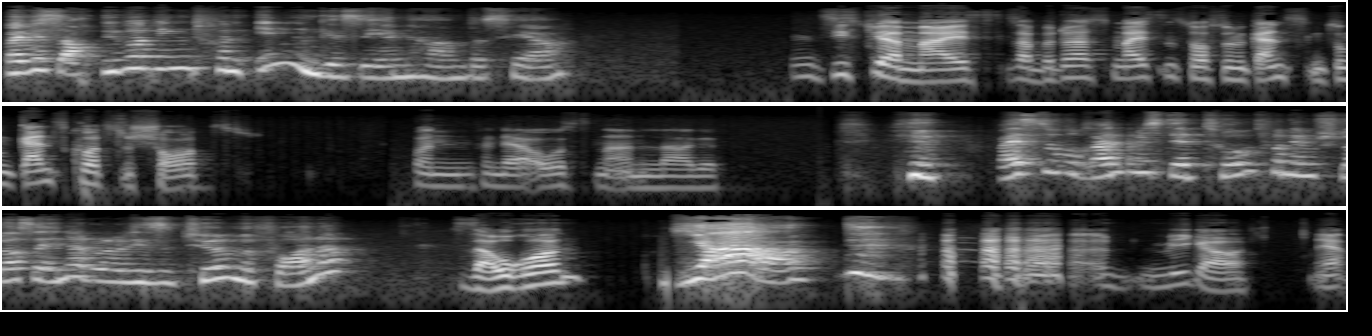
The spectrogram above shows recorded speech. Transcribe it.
Weil wir es auch überwiegend von innen gesehen haben bisher. Siehst du ja meistens, aber du hast meistens noch so, eine ganz, so einen ganz kurzen Short von, von der Außenanlage. Weißt du, woran mich der Turm von dem Schloss erinnert oder diese Türme vorne? Sauron? Ja! Mega. Ja.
